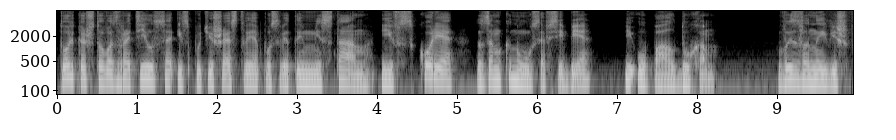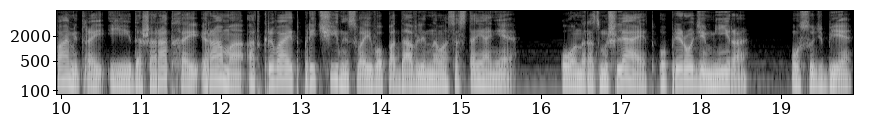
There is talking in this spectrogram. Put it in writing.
только что возвратился из путешествия по святым местам и вскоре замкнулся в себе и упал духом. Вызванный Вишвамитрой и Дашарадхой, Рама открывает причины своего подавленного состояния. Он размышляет о природе мира, о судьбе,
